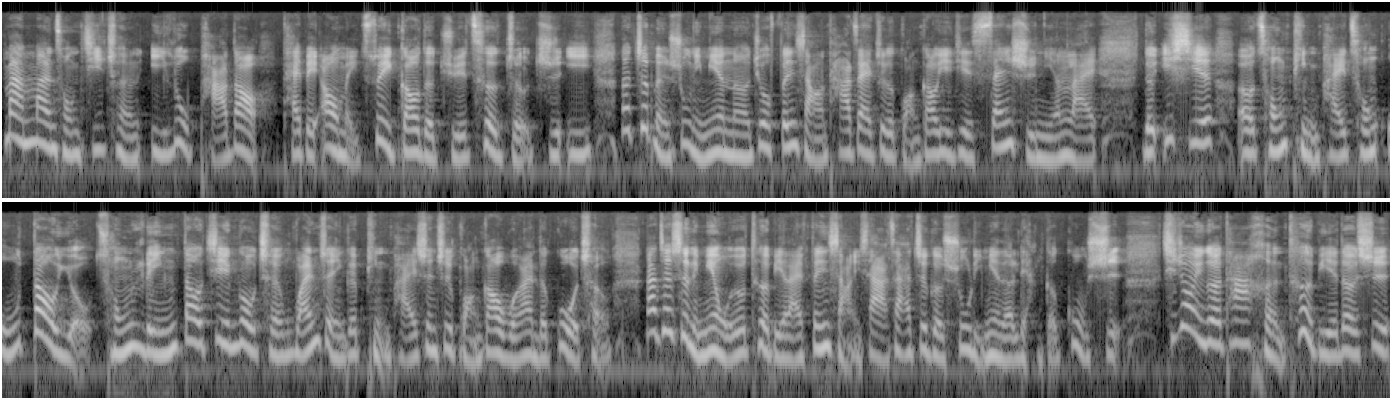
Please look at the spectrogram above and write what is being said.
慢慢从基层一路爬到台北奥美最高的决策者之一。那这本书里面呢，就分享了他在这个广告业界三十年来的一些呃，从品牌从无到有，从零到建构成完整一个品牌，甚至广告文案的过程。那在这里面，我又特别来分享一下，他这个书里面的两个故事。其中一个他很特别的是，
